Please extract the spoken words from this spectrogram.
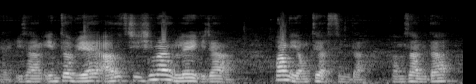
예, 이상 인터뷰의 ROTC 희망 릴레이 기자 황영태였습니다. 감사합니다.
